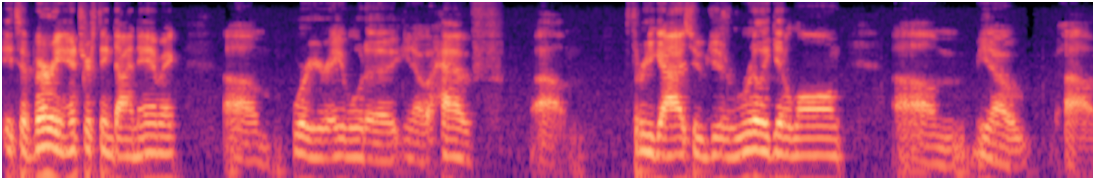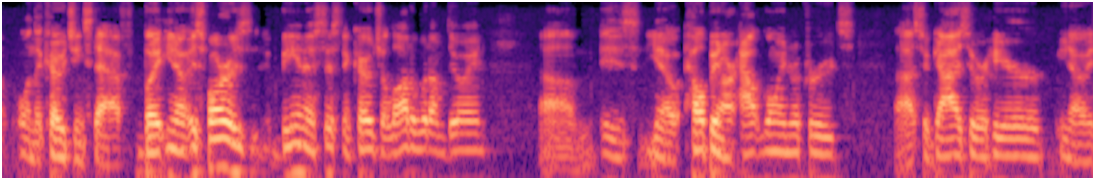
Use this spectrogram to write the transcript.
it's a very interesting dynamic um, where you're able to you know have um, three guys who just really get along. Um, you know, uh, on the coaching staff. But you know, as far as being an assistant coach, a lot of what I'm doing um, is you know helping our outgoing recruits. Uh, so guys who are here, you know,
